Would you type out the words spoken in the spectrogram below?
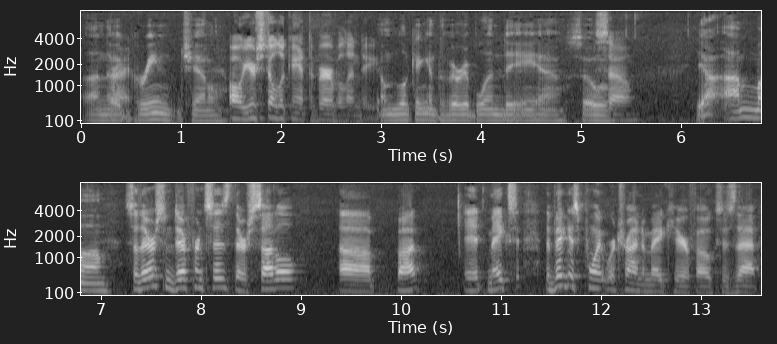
on the Right. green channel. Oh, you're still looking at the variable ND. I'm looking at the variable ND. Yeah. So, So, yeah, I'm. Uh, so there are some differences. They're subtle, uh, but it makes the biggest point we're trying to make here, folks, is that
